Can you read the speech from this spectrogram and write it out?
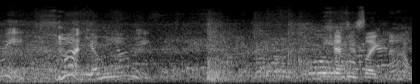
yummy. Come on, yummy, yummy. Kenzie's like, no.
